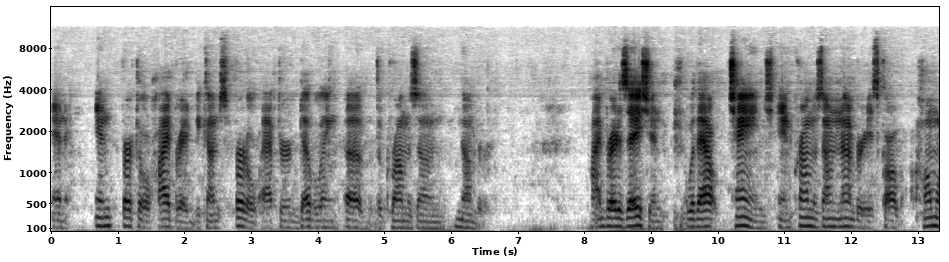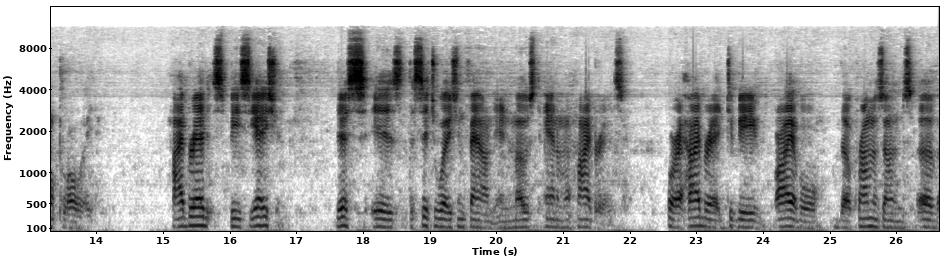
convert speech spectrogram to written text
an infertile hybrid becomes fertile after doubling of the chromosome number. Hybridization without change in chromosome number is called homoploid. Hybrid speciation. This is the situation found in most animal hybrids. For a hybrid to be viable, the chromosomes of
